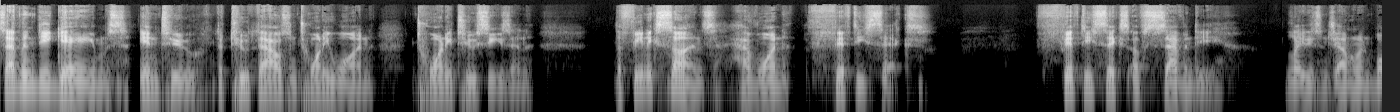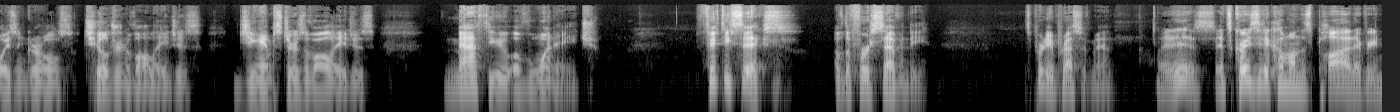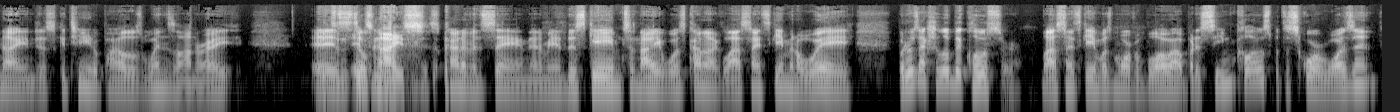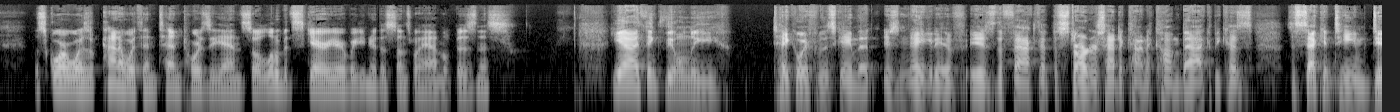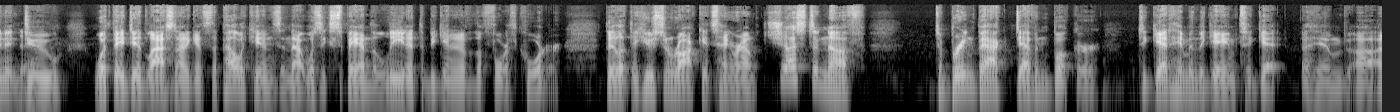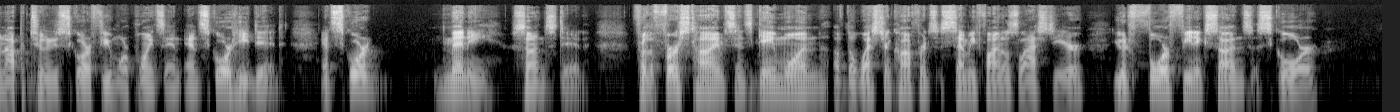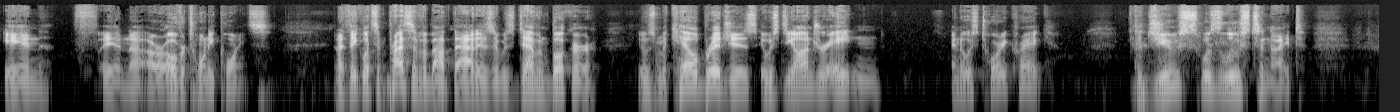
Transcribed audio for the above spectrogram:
70 games into the 2021 22 season, the Phoenix Suns have won 56. 56 of 70, ladies and gentlemen, boys and girls, children of all ages, jamsters of all ages, Matthew of one age. 56 of the first 70. It's pretty impressive, man. It is. It's crazy to come on this pod every night and just continue to pile those wins on, right? It's, it's, an, it's nice. Of, it's kind of insane. I mean, this game tonight was kind of like last night's game in a way, but it was actually a little bit closer. Last night's game was more of a blowout, but it seemed close, but the score wasn't. The score was kind of within 10 towards the end, so a little bit scarier, but you knew the Suns would handle business. Yeah, I think the only takeaway from this game that is negative is the fact that the starters had to kind of come back because the second team didn't yeah. do what they did last night against the Pelicans, and that was expand the lead at the beginning of the fourth quarter. They let the Houston Rockets hang around just enough to bring back Devin Booker to get him in the game to get him uh, an opportunity to score a few more points and and score he did and scored many Suns did for the first time since game one of the Western Conference semifinals last year, you had four Phoenix Suns score in in uh, or over 20 points. And I think what's impressive about that is it was Devin Booker, it was Mikal Bridges, it was DeAndre Ayton, and it was Torrey Craig. The juice was loose tonight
